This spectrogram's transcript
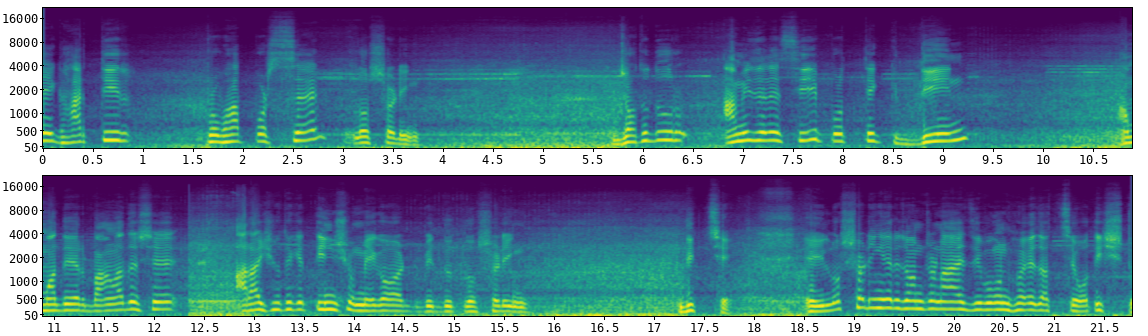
এই ঘাটতির প্রভাব পড়ছে লোডশেডিং। যতদূর আমি জেনেছি প্রত্যেক দিন আমাদের বাংলাদেশে আড়াইশো থেকে তিনশো মেগাওয়াট বিদ্যুৎ লোডশেডিং দিচ্ছে। এই লোডশেডিংয়ের যন্ত্রণায় জীবন হয়ে যাচ্ছে অতিষ্ঠ।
